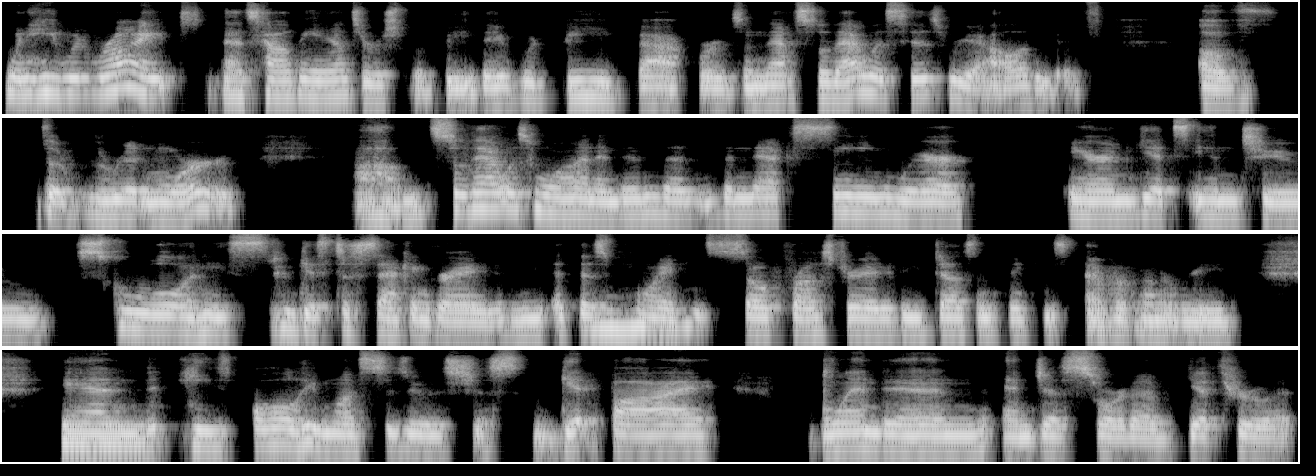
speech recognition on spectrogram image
when he would write, that's how the answers would be. They would be backwards, and that so that was his reality of of the, the written word. Um, so that was one, and then the the next scene where Aaron gets into school and he's who gets to second grade. And at this mm-hmm. point, he's so frustrated. He doesn't think he's ever going to read. Mm-hmm. And he's all he wants to do is just get by, blend in, and just sort of get through it.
